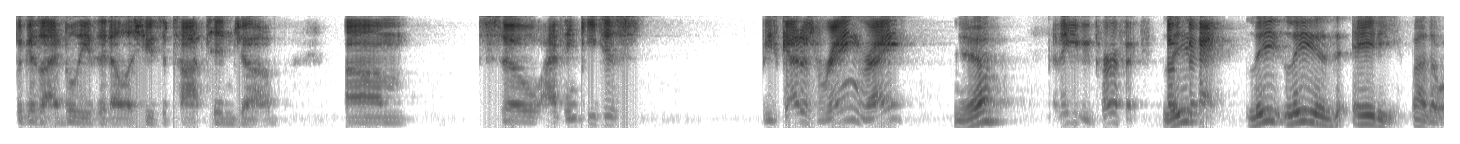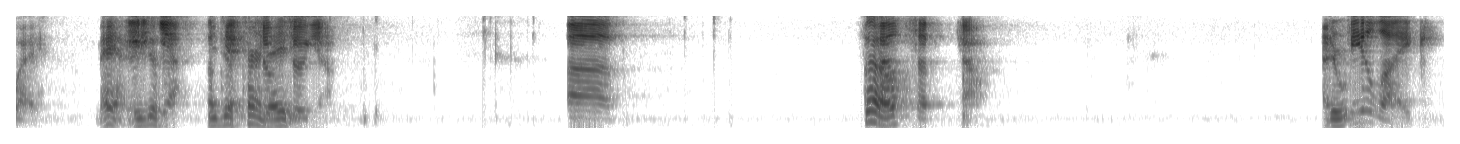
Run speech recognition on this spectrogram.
because I believe that LSU is a top ten job. Um, so I think he just he's got his ring right. Yeah. I think he'd be perfect. Lee, Okay, Lee Lee is 80, by the way. Man, he just yeah, he just turned so, 80. So yeah. Uh, So, Southern Cal. I Do- feel like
